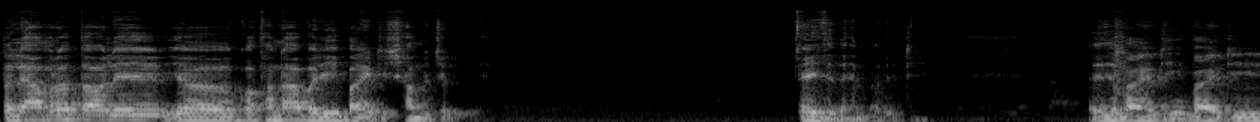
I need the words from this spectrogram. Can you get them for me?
তাহলে আমরা তাহলে কথা না বাড়িয়ে বাড়িটির সামনে চলে যাই। এই যে দেখেন বাড়িটি। এই যে বাড়িটি, বাড়িটির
